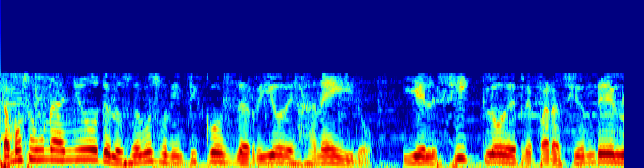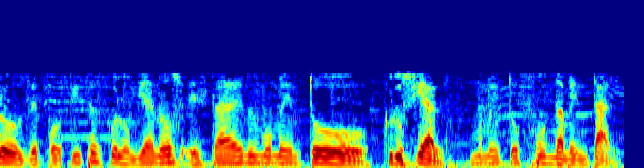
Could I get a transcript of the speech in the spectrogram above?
Estamos a un año de los Juegos Olímpicos de Río de Janeiro y el ciclo de preparación de los deportistas colombianos está en un momento crucial, un momento fundamental.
